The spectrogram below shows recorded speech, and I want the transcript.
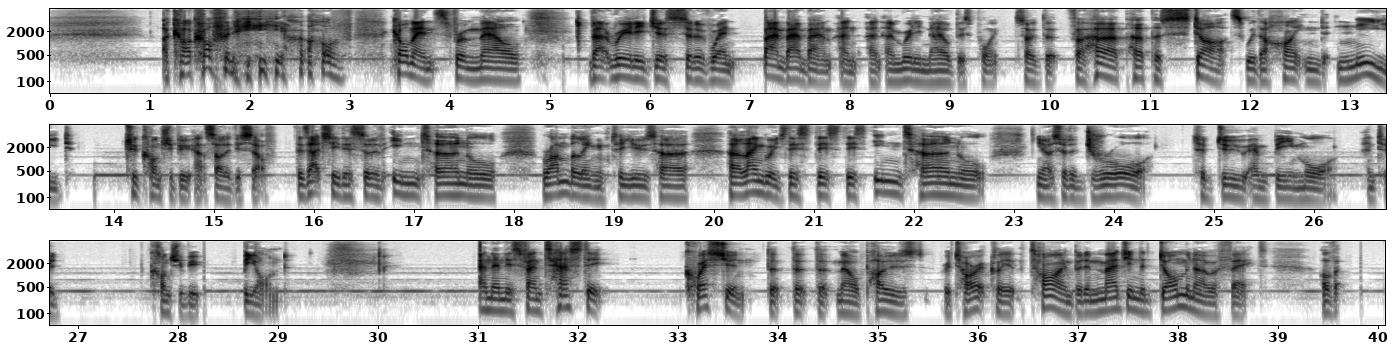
a cacophony of comments from Mel that really just sort of went bam, bam, bam, and, and, and really nailed this point. So that for her, purpose starts with a heightened need to contribute outside of yourself. There's actually this sort of internal rumbling, to use her her language. This this this internal, you know, sort of draw to do and be more and to contribute beyond. And then this fantastic question that, that, that Mel posed rhetorically at the time, but imagine the domino effect of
